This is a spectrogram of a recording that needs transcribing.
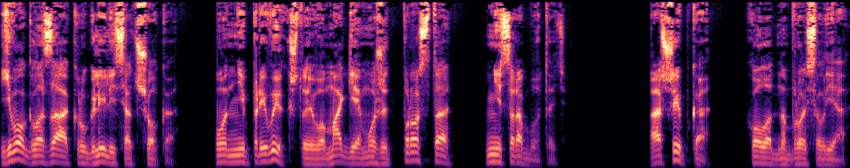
его глаза округлились от шока. Он не привык, что его магия может просто не сработать. «Ошибка», — холодно бросил я.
